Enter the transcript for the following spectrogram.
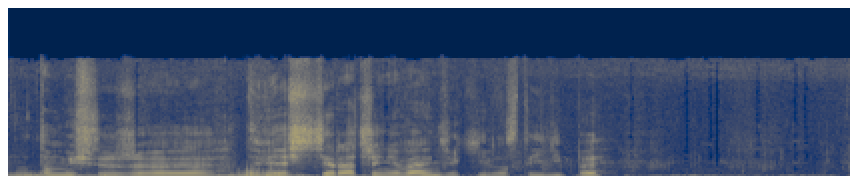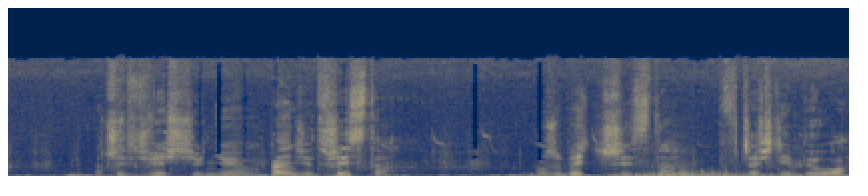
No to myślę, że 200 raczej nie będzie kilo z tej lipy. Znaczy 200, nie wiem, będzie 300. Może być 300. Wcześniej było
